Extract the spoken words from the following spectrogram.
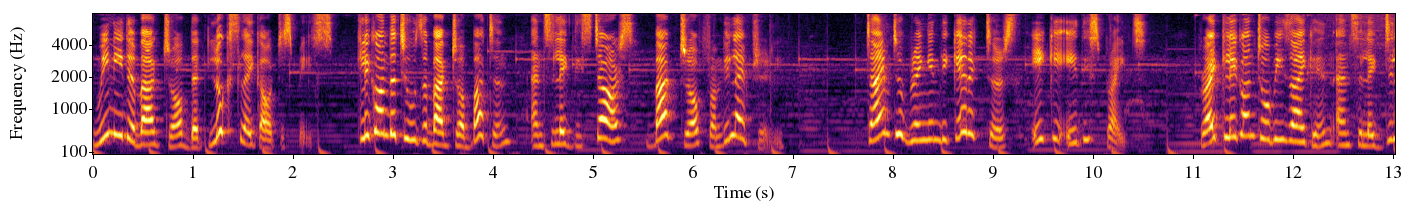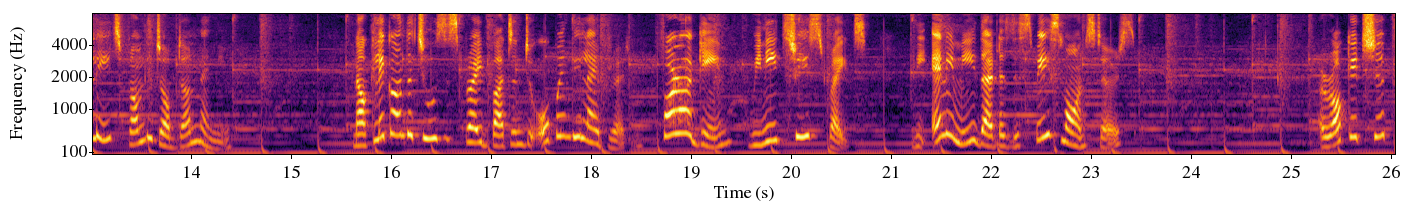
we need a backdrop that looks like outer space. Click on the Choose a Backdrop button and select the stars backdrop from the library. Time to bring in the characters aka the sprites. Right click on Toby's icon and select delete from the drop down menu. Now click on the choose sprite button to open the library. For our game, we need three sprites. The enemy that is the space monsters, a rocket ship,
